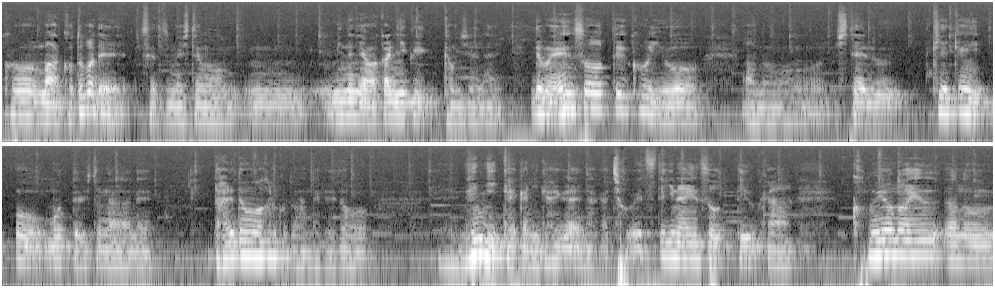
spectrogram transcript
こうまあ、言葉で説明しても、うん、みんなには分かりにくいかもしれない。でも演奏っていう行為をあのしてる経験を持ってる人ならね誰でも分かることなんだけれど年に1回か2回ぐらいなんか超越的な演奏っていうかこの世のあの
